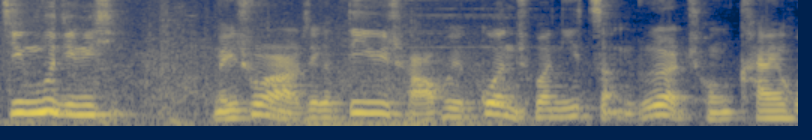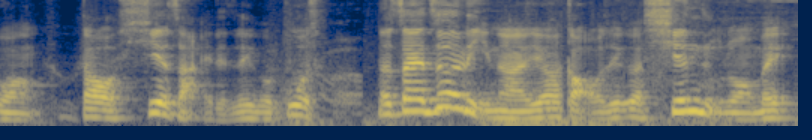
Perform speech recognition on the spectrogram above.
惊不惊喜？没错啊，这个地狱潮会贯穿你整个从开荒到卸载的这个过程。那在这里呢，要搞这个先祖装备、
